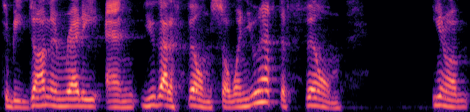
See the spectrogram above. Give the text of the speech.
to be done and ready, and you got to film. So when you have to film, you know,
